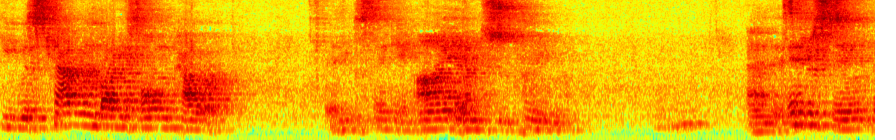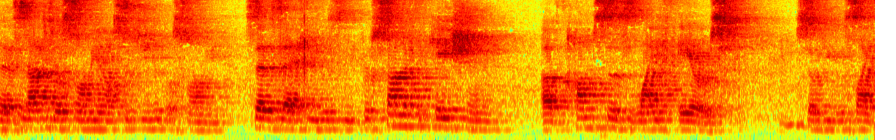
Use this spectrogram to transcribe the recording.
he was traveling by his own power. That he was thinking, I am supreme. And it's interesting that Sanatana Goswami and also Jiva Goswami says that he was the personification of Kamsa's life airs. So he was like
